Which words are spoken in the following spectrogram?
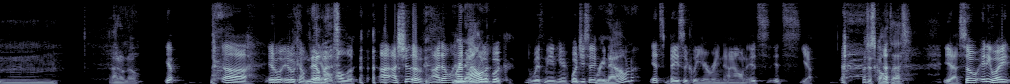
Mm, I don't know. Yep. Uh, it'll it'll come to me. I'll, I'll, look. I, I, should have. I don't have renown? the rule book with me in here. What'd you say? Renown. It's basically your renown. It's it's yeah. Let's just call it that. yeah. So anyway,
